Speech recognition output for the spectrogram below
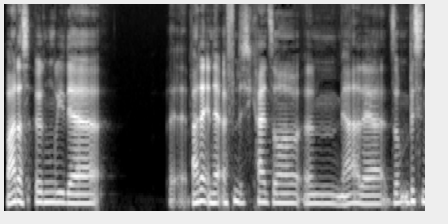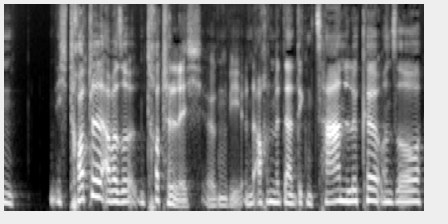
war das irgendwie der, äh, war der in der Öffentlichkeit so, ähm, ja, der so ein bisschen, nicht Trottel, aber so trottelig irgendwie. Und auch mit einer dicken Zahnlücke und so.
